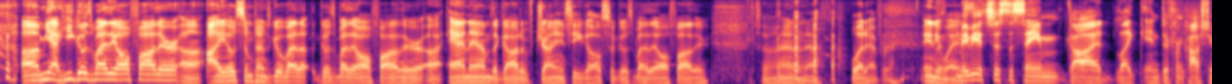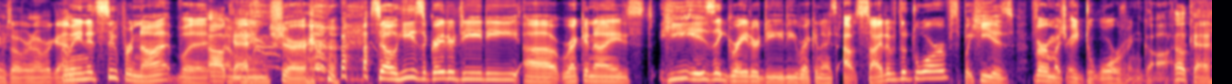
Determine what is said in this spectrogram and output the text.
um, yeah, he goes by the All Father. Uh, Io sometimes go by the goes by the All Father. Uh, Annam, the god of giants, he also goes by the All Father. So I don't know. Whatever. Anyway, Maybe it's just the same god, like in different costumes over and over again. I mean, it's super not, but Okay. I mean, sure. so he's a greater deity uh, recognized. He is a greater deity recognized outside of the dwarves, but he is very much a dwarven god. Okay.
